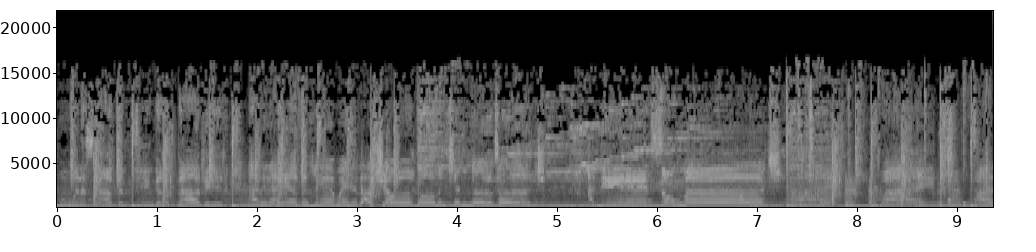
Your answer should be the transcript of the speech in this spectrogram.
when I stop and think about it, how did I ever live without your woman tender touch? I needed it so much. Why, why, why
